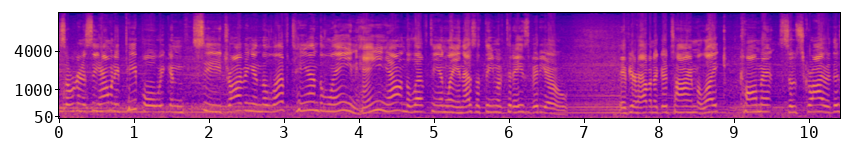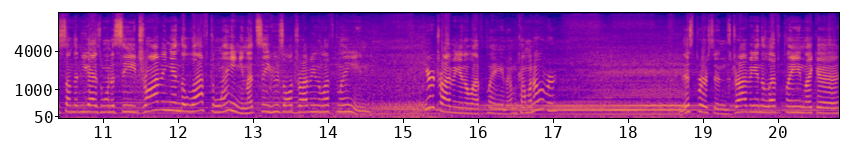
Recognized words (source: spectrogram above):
So we're gonna see how many people we can see driving in the left-hand lane, hanging out in the left-hand lane. That's the theme of today's video. If you're having a good time, like, comment, subscribe if this is something you guys want to see. Driving in the left lane. Let's see who's all driving in the left lane. You're driving in the left lane. I'm coming over. This person's driving in the left lane like a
